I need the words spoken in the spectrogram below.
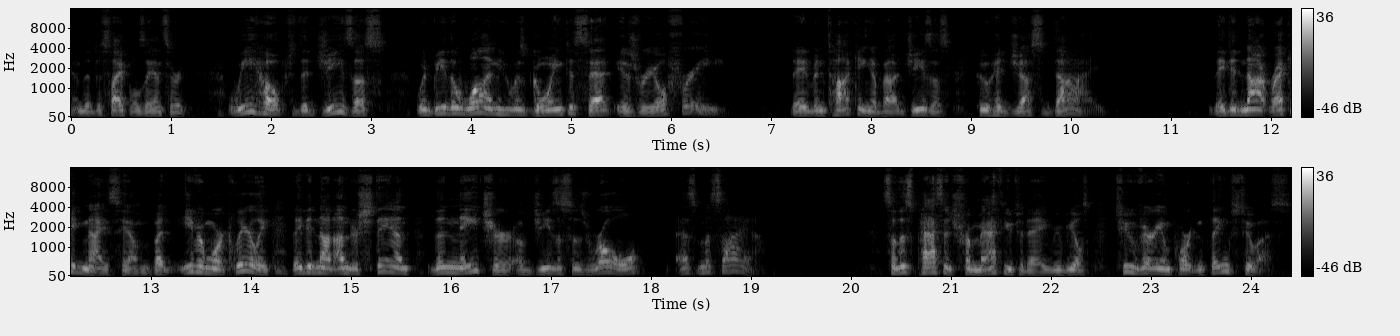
And the disciples answered, We hoped that Jesus would be the one who was going to set Israel free. They had been talking about Jesus who had just died. They did not recognize him, but even more clearly, they did not understand the nature of Jesus' role as Messiah. So, this passage from Matthew today reveals two very important things to us.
